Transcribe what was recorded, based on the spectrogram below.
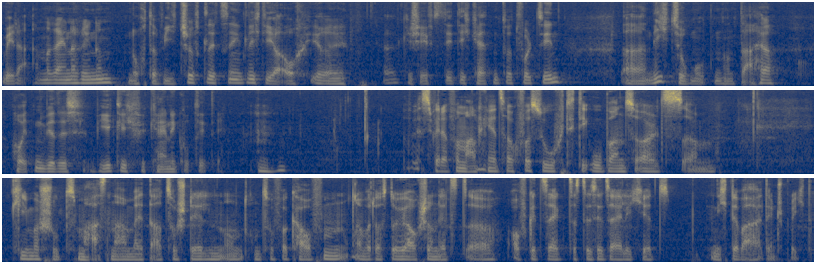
weder Anrainerinnen noch der Wirtschaft letztendlich, die ja auch ihre Geschäftstätigkeiten dort vollziehen, äh, nicht zumuten. Und daher halten wir das wirklich für keine gute Idee. Mhm. Es wird ja von manchen jetzt auch versucht, die U-Bahn so als ähm, Klimaschutzmaßnahme darzustellen und, und zu verkaufen. Aber da hast du ja auch schon jetzt äh, aufgezeigt, dass das jetzt eigentlich jetzt nicht der Wahrheit entspricht.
